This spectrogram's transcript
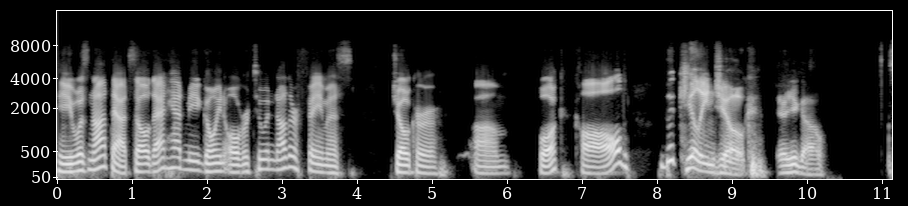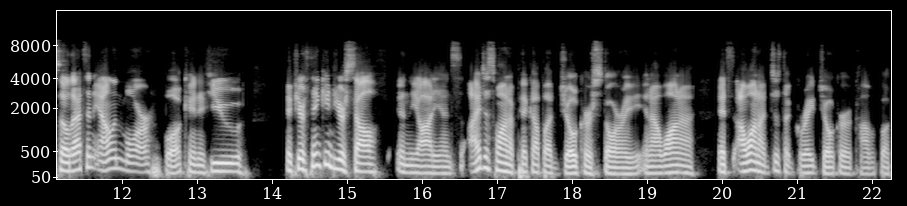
He was not that. So that had me going over to another famous Joker um, book called The Killing Joke. there you go. So that's an Alan Moore book, and if you if you're thinking to yourself in the audience, I just want to pick up a Joker story, and I want to it's I want to just a great Joker comic book.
